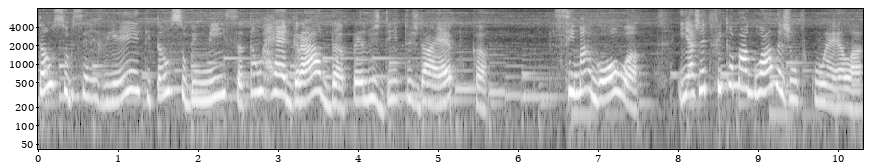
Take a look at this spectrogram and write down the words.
tão subserviente, tão submissa, tão regrada pelos ditos da época, se magoa. E a gente fica magoada junto com ela.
